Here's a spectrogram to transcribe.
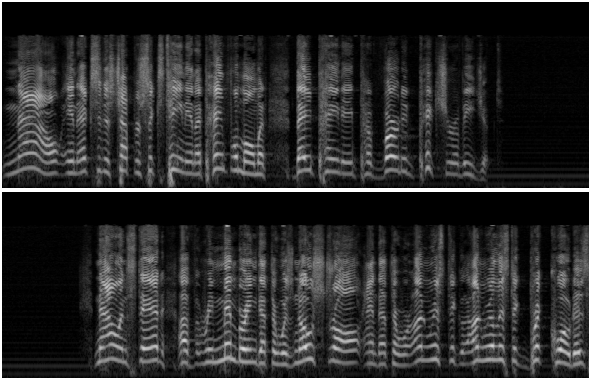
Now, in Exodus chapter 16, in a painful moment, they paint a perverted picture of Egypt. Now, instead of remembering that there was no straw and that there were unrealistic, unrealistic brick quotas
